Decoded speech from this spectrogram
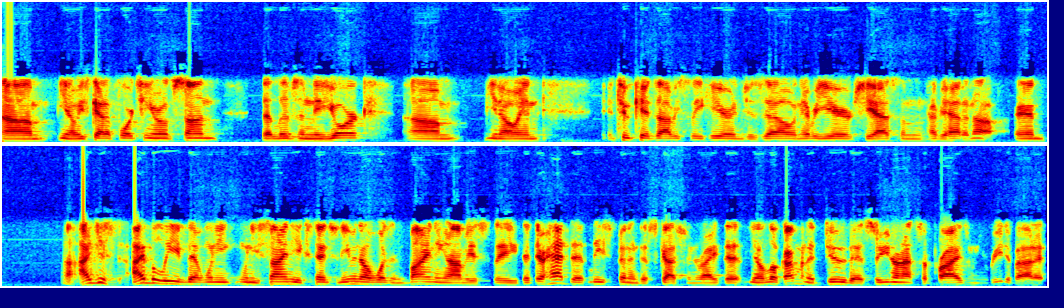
Um, you know, he's got a 14 year old son that lives in New York. Um, you know, and two kids obviously here and Gisele, and every year she asks them, "Have you had enough?" And I just I believe that when he when he signed the extension, even though it wasn't binding, obviously, that there had to at least been a discussion, right? That you know, look, I'm going to do this, so you're not surprised when you read about it.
